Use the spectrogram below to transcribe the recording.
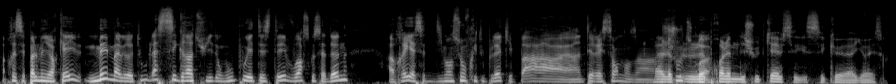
Après, c'est pas le meilleur Cave, mais malgré tout, là, c'est gratuit. Donc vous pouvez tester, voir ce que ça donne. Après, il y a cette dimension free-to-play qui est pas intéressante dans un le, shoot. le quoi. problème des shoot caves, c'est c'est que iOS. quoi.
